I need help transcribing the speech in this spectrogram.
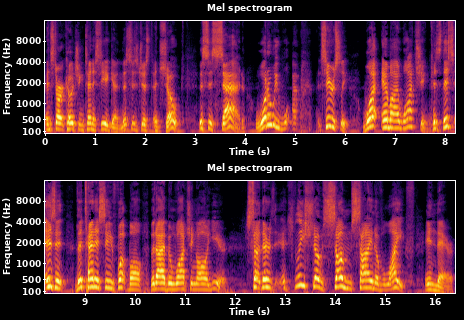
and start coaching Tennessee again? This is just a joke. This is sad. What are we uh, seriously? What am I watching? Because this isn't the Tennessee football that I've been watching all year. So there's at least shows some sign of life in there.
